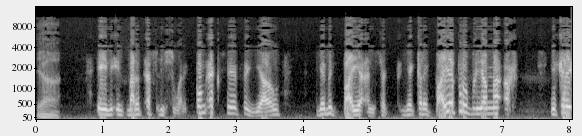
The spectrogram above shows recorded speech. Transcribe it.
Ja. En, en maar dit is nie so nie. Kom ek sê vir jou, jy moet baie insit. Jy kry baie probleme. Ag, jy kry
